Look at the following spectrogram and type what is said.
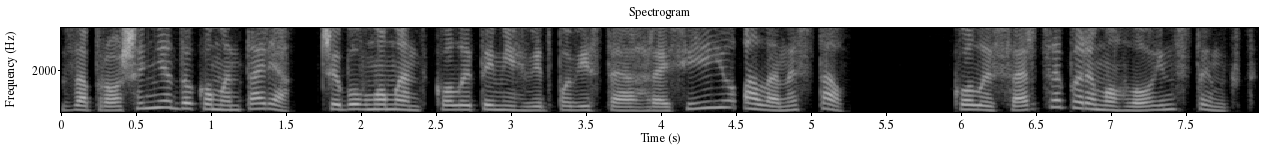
Запрошення до коментаря. Чи був момент, коли ти міг відповісти агресією, але не став? Коли серце перемогло інстинкт.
